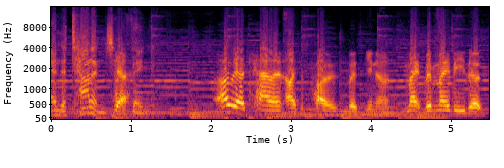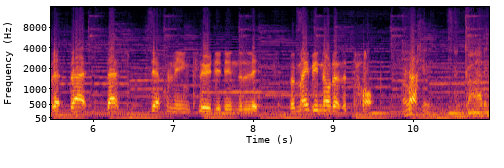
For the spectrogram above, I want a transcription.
and the talent, I Yeah. think. Oh, yeah, talent, I suppose, but you know, may, but maybe that that that that's definitely included in the list, but maybe not at the top. Okay, I got it.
